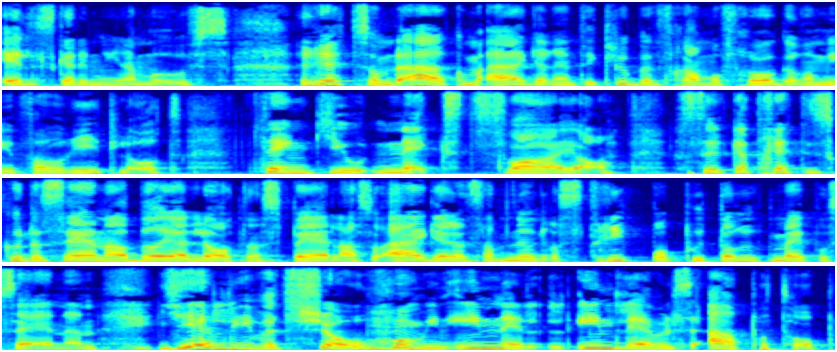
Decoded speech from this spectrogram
älskade mina moves. Rätt som det är kommer ägaren till klubben fram och frågar om min favoritlåt. Thank you next, svarar jag. Cirka 30 sekunder senare börjar låten spelas och ägaren samt några strippor puttar upp mig på scenen. Ger livet show och min inlevelse är på topp.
